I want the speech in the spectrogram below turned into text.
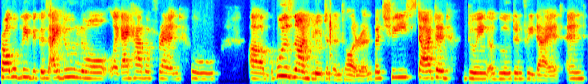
probably because I do know, like, I have a friend who. Um, who is not gluten intolerant, but she started doing a gluten-free diet, and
